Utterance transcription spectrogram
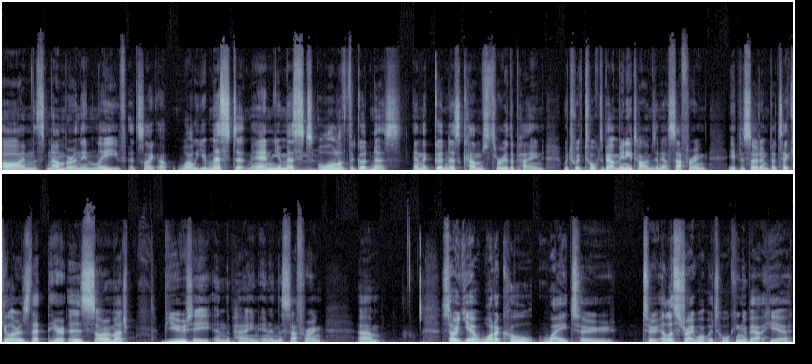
oh, I'm this number and then leave. It's like, oh, well, you missed it, man. You missed all of the goodness. And the goodness comes through the pain, which we've talked about many times in our suffering episode in particular, is that there is so much beauty in the pain and in the suffering. Um, so yeah, what a cool way to to illustrate what we're talking about here.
